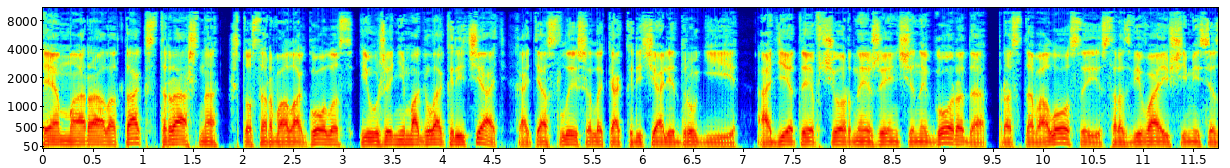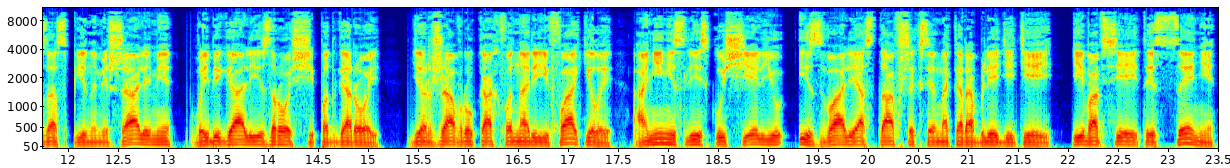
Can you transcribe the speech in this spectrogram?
Эмма орала так страшно, что сорвала голос и уже не могла кричать, хотя слышала, как кричали другие. Одетые в черные женщины города, простоволосые, с развивающимися за спинами шалями, выбегали из рощи под горой. Держа в руках фонари и факелы, они неслись к ущелью и звали оставшихся на корабле детей. И во всей этой сцене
